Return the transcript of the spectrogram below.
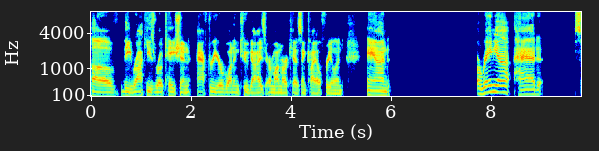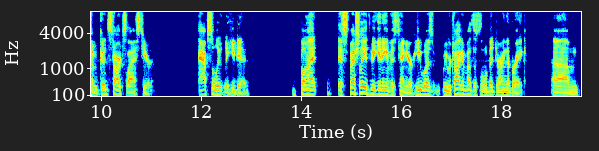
of the Rockies rotation after your one and two guys, Germán Marquez and Kyle Freeland. And Urena had some good starts last year. Absolutely, he did. But especially at the beginning of his tenure, he was, we were talking about this a little bit during the break. Um,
